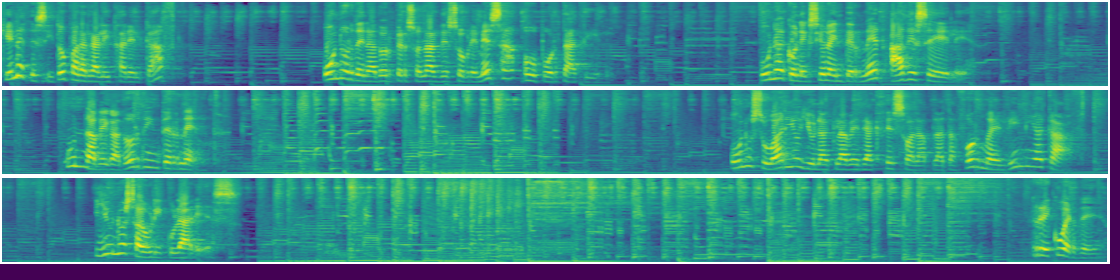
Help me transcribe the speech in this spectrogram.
¿Qué necesito para realizar el CAF? Un ordenador personal de sobremesa o portátil. Una conexión a Internet ADSL. Un navegador de Internet. Un usuario y una clave de acceso a la plataforma en línea CAF. Y unos auriculares. Recuerde,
